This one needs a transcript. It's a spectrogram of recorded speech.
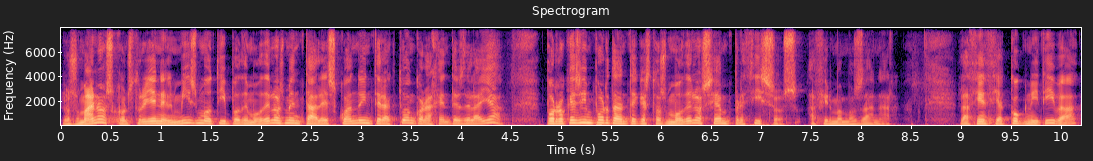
Los humanos construyen el mismo tipo de modelos mentales cuando interactúan con agentes de la IA, por lo que es importante que estos modelos sean precisos, afirmamos Zanar. La ciencia cognitiva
